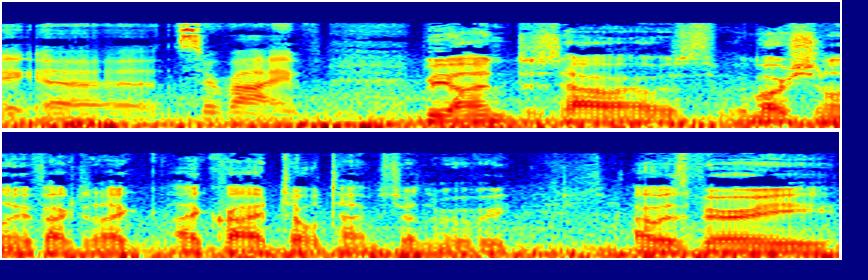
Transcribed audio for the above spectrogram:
uh, survive. Beyond just how I was emotionally affected, I, I cried several times during the movie. I was very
